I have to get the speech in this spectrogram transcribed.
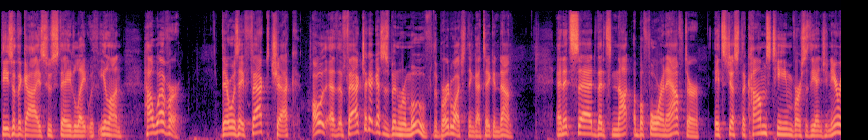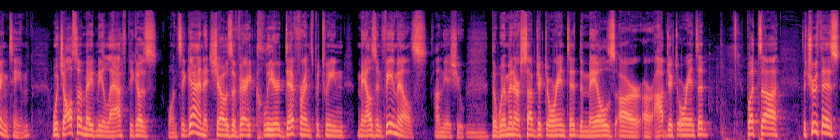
these are the guys who stayed late with Elon. However, there was a fact check. Oh, uh, the fact check, I guess, has been removed. The Birdwatch thing got taken down. And it said that it's not a before and after. It's just the comms team versus the engineering team, which also made me laugh because, once again, it shows a very clear difference between males and females on the issue. The women are subject oriented, the males are, are object oriented. But uh, the truth is,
